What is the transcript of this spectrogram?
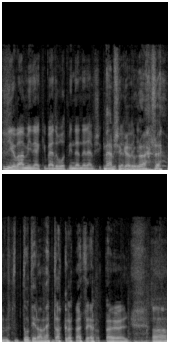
Nyilván mindenki bedobott minden, de nem sikerült. Nem sikerült, de tutira ment akkor azért ott a hölgy. Aha.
